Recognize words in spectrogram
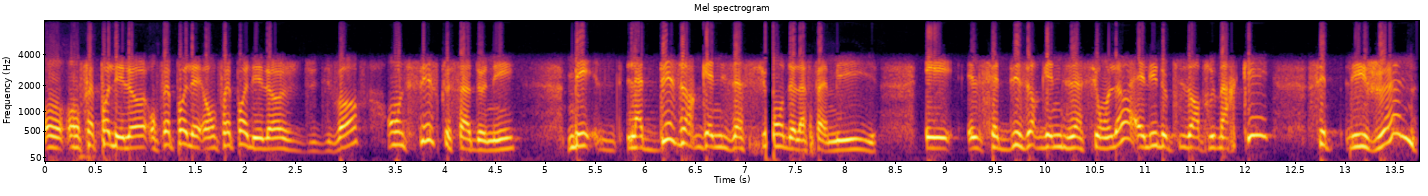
on, on fait pas l'éloge, on fait pas les, on fait pas l'éloge du divorce. On le sait ce que ça a donné. Mais la désorganisation de la famille et cette désorganisation-là, elle est de plus en plus marquée. C'est les jeunes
